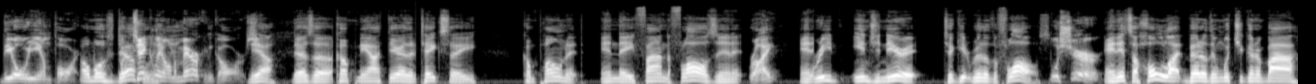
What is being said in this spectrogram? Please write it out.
the OEM part. Oh, definitely. Particularly on American cars. Yeah, there's a company out there that takes a component and they find the flaws in it, right, and re-engineer it to get rid of the flaws. Well, sure. And it's a whole lot better than what you're going to buy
